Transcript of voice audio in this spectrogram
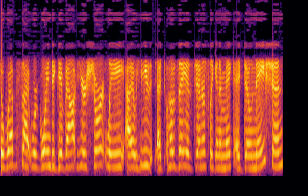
the website we're going to give out here shortly. Uh, he, uh, Jose is generously going to make a donation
